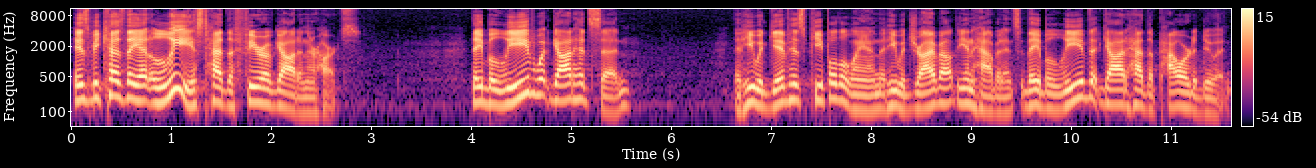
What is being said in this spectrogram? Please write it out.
is because they at least had the fear of God in their hearts. They believed what God had said, that He would give His people the land, that He would drive out the inhabitants. They believed that God had the power to do it.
